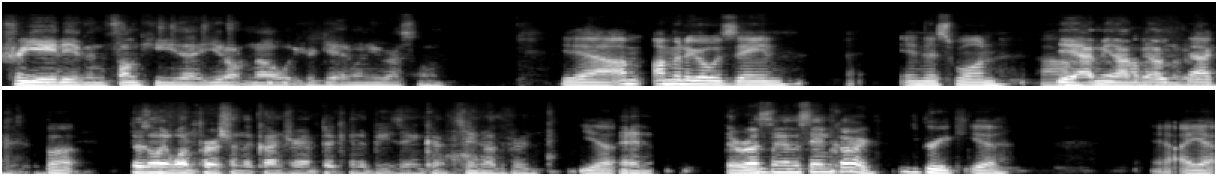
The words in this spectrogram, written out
creative and funky that you don't know what you're getting when you wrestle him. yeah, I'm I'm gonna go with Zain in this one. Um, yeah, I mean I'm, I'm gonna go Beck, with- but There's only one person in the country I'm picking to beat Zain Zain Retherford, yeah, and they're wrestling on the same card. Greek, yeah. Yeah, I,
